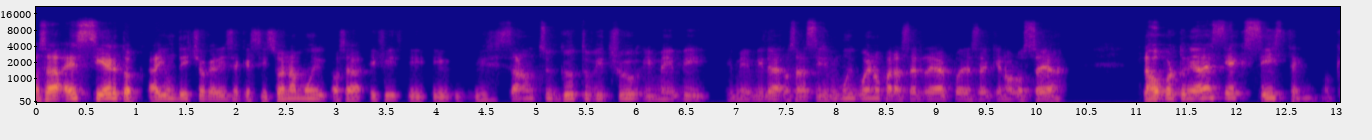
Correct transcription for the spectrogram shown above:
o sea, es cierto, hay un dicho que dice que si suena muy, o sea, if it, sound too good to be true, it may be, that. O sea, si es muy bueno para ser real, puede ser que no lo sea. Las oportunidades sí existen, ¿ok?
